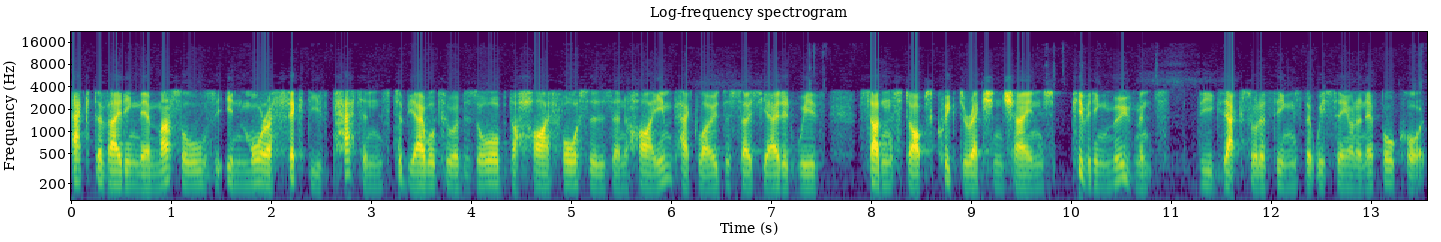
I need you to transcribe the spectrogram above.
activating their muscles in more effective patterns to be able to absorb the high forces and high impact loads associated with sudden stops, quick direction change, pivoting movements, the exact sort of things that we see on a netball court.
